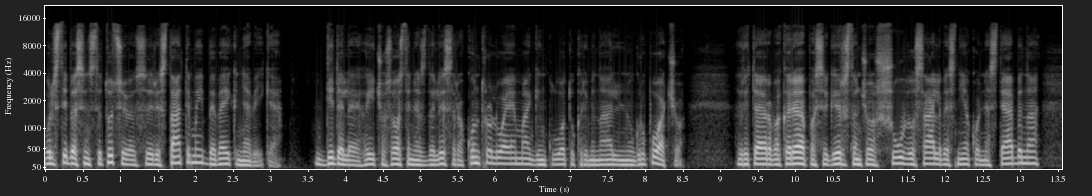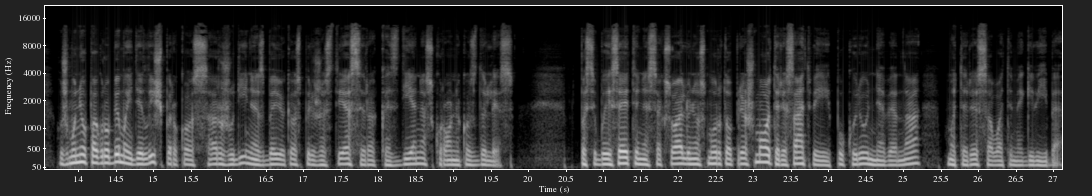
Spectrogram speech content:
Valstybės institucijos ir įstatymai beveik neveikia. Didelė Haičio sostinės dalis yra kontroliuojama ginkluotų kriminalinių grupuočių ryte ar vakare pasigirstančios šūvių salvės nieko nestebina, žmonių pagrobimai dėl išpirkos ar žudynės be jokios priežasties yra kasdienės kronikos dalis. Pasibaisėtinis seksualinio smurto prieš moteris atvejai, po kurių ne viena moteris savo atimė gyvybę.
